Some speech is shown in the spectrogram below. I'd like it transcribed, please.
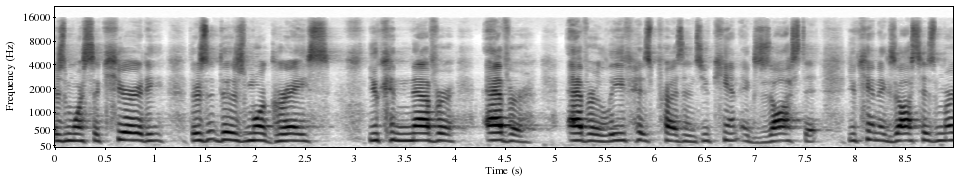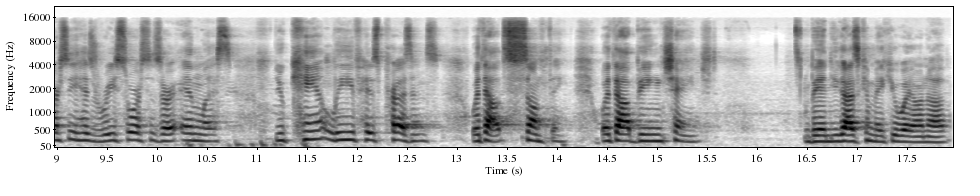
There's more security. There's, there's more grace. You can never, ever, ever leave His presence. You can't exhaust it. You can't exhaust His mercy. His resources are endless. You can't leave His presence without something, without being changed. Band, you guys can make your way on up.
